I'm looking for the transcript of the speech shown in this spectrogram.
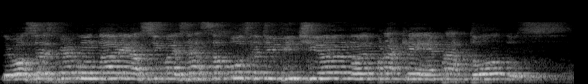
Se vocês perguntarem assim, mas essa música de 20 anos é para quem? É para todos.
